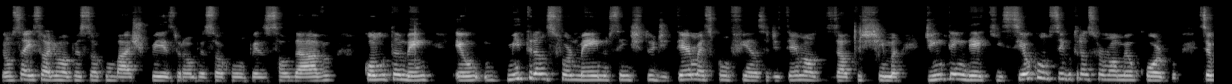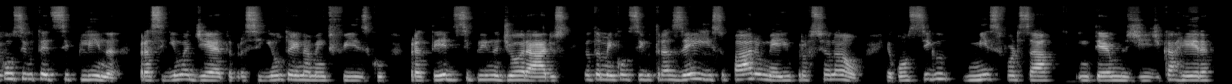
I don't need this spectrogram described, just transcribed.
não saí só de uma pessoa com baixo peso para uma pessoa com um peso saudável, como também eu me transformei no sentido de ter mais confiança, de ter mais autoestima, de entender que se eu consigo transformar o meu corpo, se eu consigo ter disciplina para seguir uma dieta, para seguir um treinamento físico, para ter disciplina de horários, eu também consigo trazer isso para o meio profissional. Eu consigo me esforçar em termos de, de carreira,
